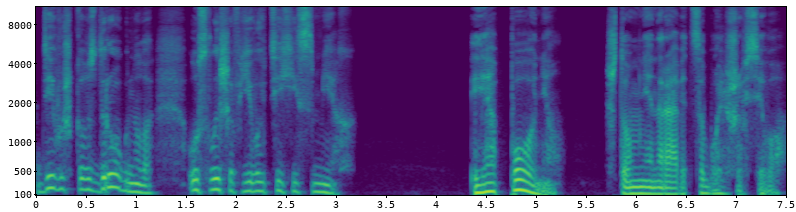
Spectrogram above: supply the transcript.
Девушка вздрогнула, услышав его тихий смех. Я понял, что мне нравится больше всего.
